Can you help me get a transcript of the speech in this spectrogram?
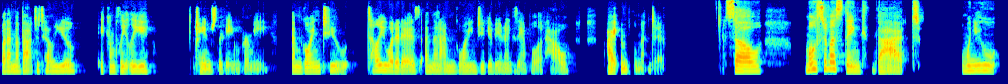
what I'm about to tell you, it completely changed the game for me. I'm going to tell you what it is, and then I'm going to give you an example of how I implement it. So, most of us think that when you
